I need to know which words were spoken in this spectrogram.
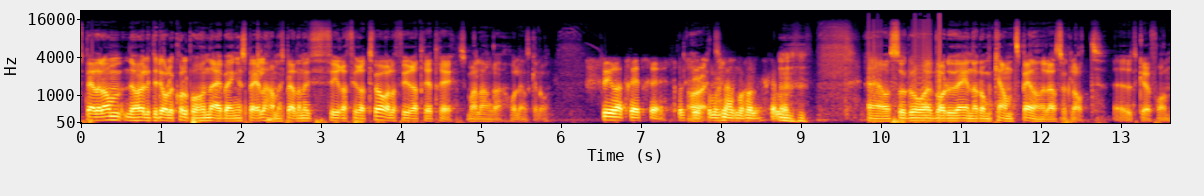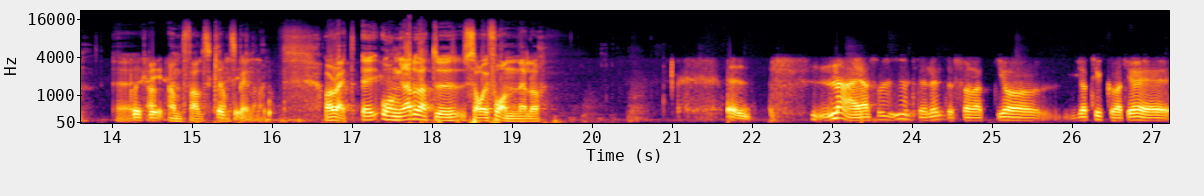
spelar de, nu har jag lite dålig koll på hur Nijbängen spelar här, men spelar de 4-4-2 eller 4-3-3 som alla andra holländska lag? 4-3-3, precis right. som alla andra holländska lag. Mm -hmm. så då var du en av de kantspelarna där såklart, utgår jag från. Precis. Anfallskantspelarna. All right. Ångrar du att du sa ifrån eller? Nej, alltså egentligen inte för att jag, jag tycker att jag är,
